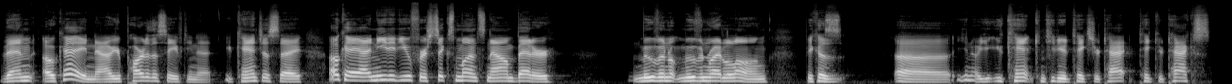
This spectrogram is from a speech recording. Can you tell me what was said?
then okay, now you're part of the safety net. You can't just say, "Okay, I needed you for 6 months, now I'm better." Moving moving right along because uh, you know, you, you can't continue to take your take your tax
